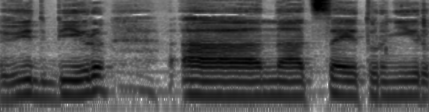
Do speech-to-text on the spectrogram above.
відбір е, на цей турнір.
